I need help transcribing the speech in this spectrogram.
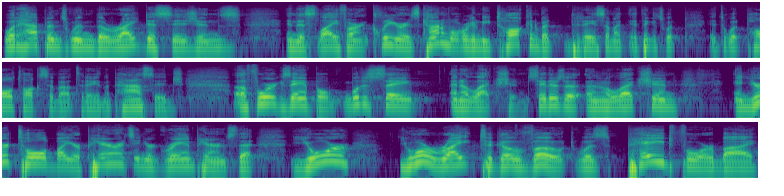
What happens when the right decisions in this life aren't clear is kind of what we're going to be talking about today. Some I think it's what, it's what Paul talks about today in the passage. Uh, for example, we'll just say an election. Say there's a, an election, and you're told by your parents and your grandparents that your your right to go vote was paid for by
